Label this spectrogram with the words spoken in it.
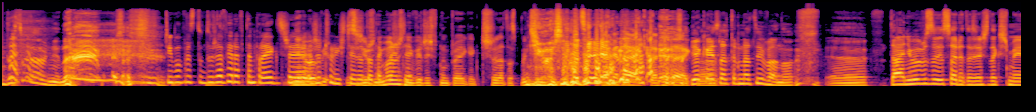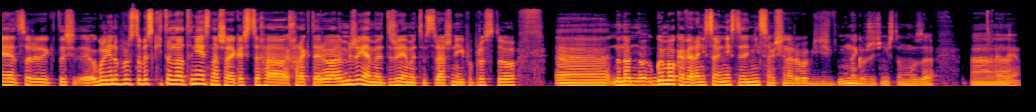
Dosłownie, no. Czyli po prostu duża wiara w ten projekt, że, Nie, no, że czuliście, że już to nie tak możesz będzie. nie wierzyć w ten projekt, jak trzy lata spędziłaś na tym. Trochę tak, trochę tak. Jaka no. jest alternatywa, no? E, ta, nie po prostu, sorry, to ja się tak śmieję, sorry, ktoś, e, ogólnie no po prostu bez kitu, no to nie jest nasza jakaś cecha charakteru, ale my żyjemy, żyjemy tym strasznie i po prostu, e, no, no, no głęboka wiara, nie chcę, nie chcę nic tam się narobić innego w życiu niż tą muzę. E, Ale-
